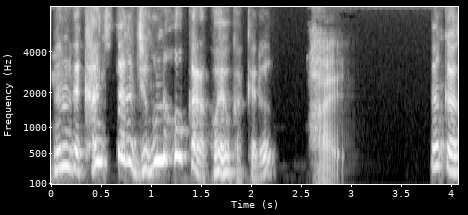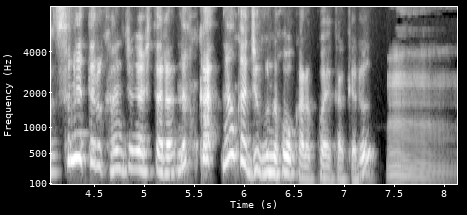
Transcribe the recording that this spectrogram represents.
なので感じたら自分の方から声をかける。はい。なんか拗ねてる感じがしたら、なんか、なんか自分の方から声かける。うーん。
